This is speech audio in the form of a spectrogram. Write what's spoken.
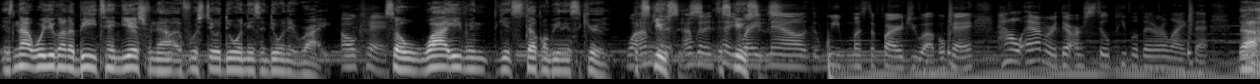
is not where you're gonna be ten years from now if we're still doing this and doing it right. Okay. So why even get stuck on being insecure? Well, Excuses. I'm gonna, tell Excuses. you right now that we must have fired you up, okay? However, there are still people that are like that. Ah.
